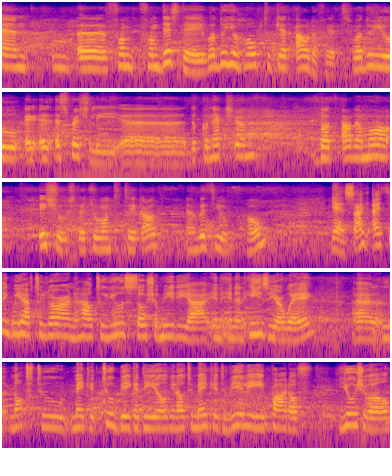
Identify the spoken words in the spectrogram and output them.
and uh, from from this day, what do you hope to get out of it? What do you, especially uh, the connection, but are there more issues that you want to take out and with you home? Yes, I, I think we have to learn how to use social media in, in an easier way. Uh, not to make it too big a deal, you know, to make it really part of usual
